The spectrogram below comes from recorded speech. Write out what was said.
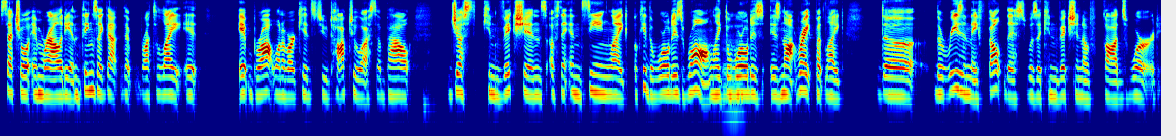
sexual immorality and things like that that brought to light it it brought one of our kids to talk to us about just convictions of the and seeing like okay the world is wrong like the Mhm. world is is not right but like the the reason they felt this was a conviction of God's word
